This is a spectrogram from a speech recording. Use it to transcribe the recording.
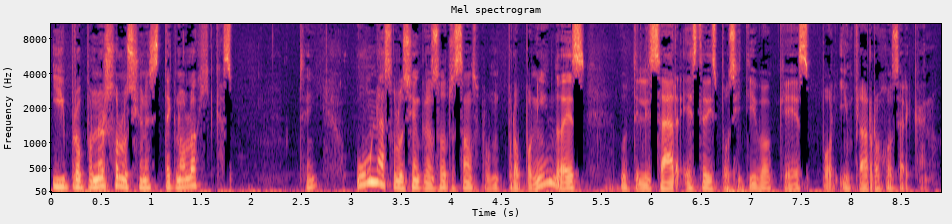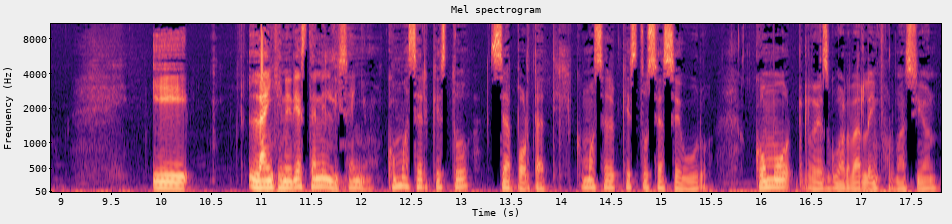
y proponer soluciones tecnológicas. ¿sí? Una solución que nosotros estamos proponiendo es utilizar este dispositivo que es por infrarrojo cercano. Y la ingeniería está en el diseño. ¿Cómo hacer que esto sea portátil? ¿Cómo hacer que esto sea seguro? ¿Cómo resguardar la información?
